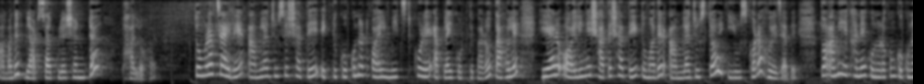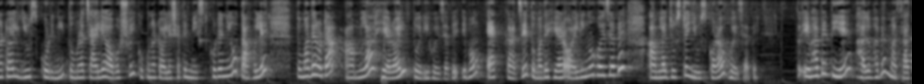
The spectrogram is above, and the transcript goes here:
আমাদের ব্লাড সার্কুলেশনটা ভালো হয় তোমরা চাইলে আমলা জুসের সাথে একটু কোকোনাট অয়েল মিক্সড করে অ্যাপ্লাই করতে পারো। তাহলে হেয়ার অয়েলিংয়ের সাথে সাথেই তোমাদের আমলা জুসটাও ইউজ করা হয়ে যাবে। তো আমি এখানে কোনো রকম কোকোনাট অয়েল ইউজ করিনি। তোমরা চাইলে অবশ্যই কোকোনাট অয়েলের সাথে মিক্সড করে নিও। তাহলে তোমাদের ওটা আমলা হেয়ার অয়েল তৈরি হয়ে যাবে এবং এক কাজে তোমাদের হেয়ার অয়েলিংও হয়ে যাবে, আমলা জুসটা ইউজ করাও হয়ে যাবে। তো এভাবে দিয়ে ভালোভাবে মাসাজ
